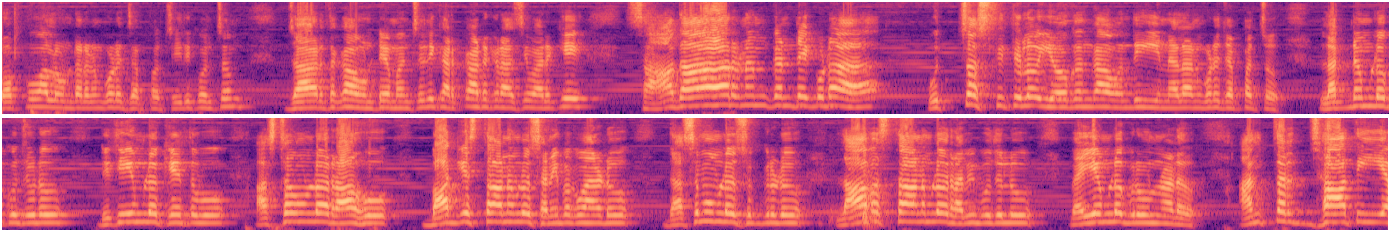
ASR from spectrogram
గొప్ప వాళ్ళు ఉండరని కూడా చెప్పచ్చు. ఇది కొంచెం జాగ్రత్తగా ఉంటే మంచిది. కర్కాటక రాశి వారికి సాధారణం కంటే కూడా ఉచ్చ స్థితిలో యోగంగా ఉంది ఈ నెల అని కూడా చెప్పచ్చు. లగ్నంలో కుజుడు ద్వితీయంలో కేతువు అష్టమంలో రాహు భాగ్యస్థానంలో శని భగవానుడు దశమంలో శుక్రుడు లాభస్థానంలో రవి బుధులు వ్యయంలో గురువు ఉన్నాడు. అంతర్జాతీయ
